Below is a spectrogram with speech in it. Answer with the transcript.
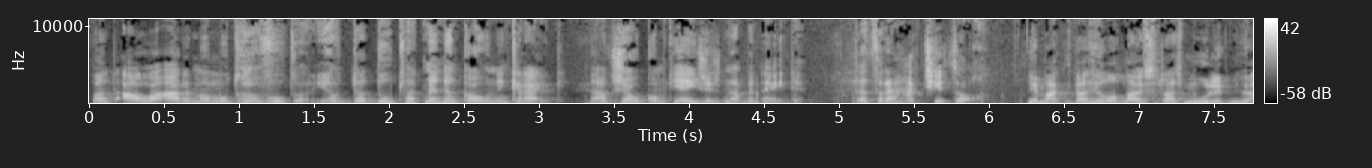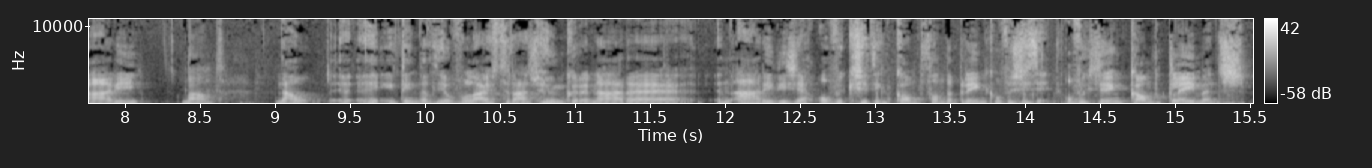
want alle armen moeten gevoed worden. Dat doet wat met een koninkrijk. Nou, zo komt Jezus naar beneden. Dat raakt je toch? Je maakt het wel heel wat luisteraars moeilijk nu, Arie. Want? Nou, eh, ik denk dat heel veel luisteraars hunkeren naar eh, een Arie die zegt... of ik zit in kamp Van de Brink of, ik zit, of ik zit in kamp Clemens.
